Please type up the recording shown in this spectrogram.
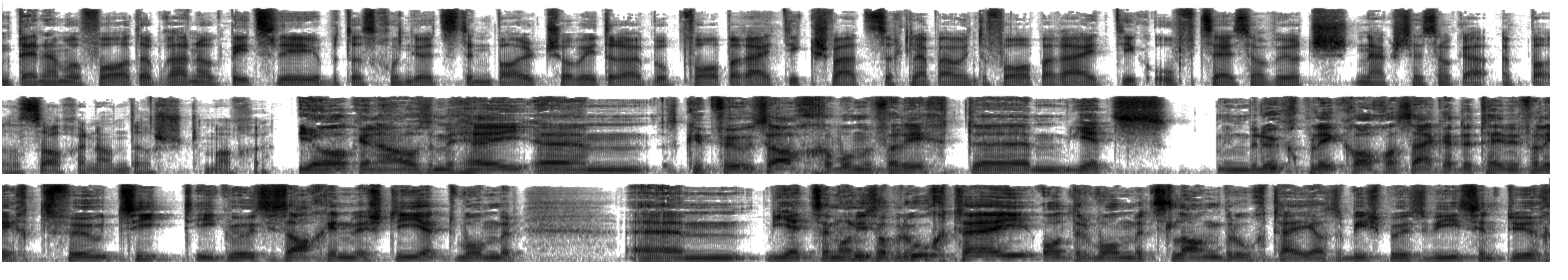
Und dann haben wir vorher aber auch noch ein bisschen, über das kommt jetzt dann bald schon wieder, über die Vorbereitung geschwätzt. Ich glaube auch in der Vorbereitung auf die Saison würdest du nächste Saison ein paar Sachen anders machen. Ja, genau. Also wir haben, ähm, es gibt viele Sachen, wo man vielleicht ähm, jetzt im Rückblick auch kann sagen, dort haben wir vielleicht zu viel Zeit in gewisse Sachen investiert, wo wir ähm, jetzt noch nicht so gebraucht haben oder wo wir zu lang gebraucht haben. Also beispielsweise natürlich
